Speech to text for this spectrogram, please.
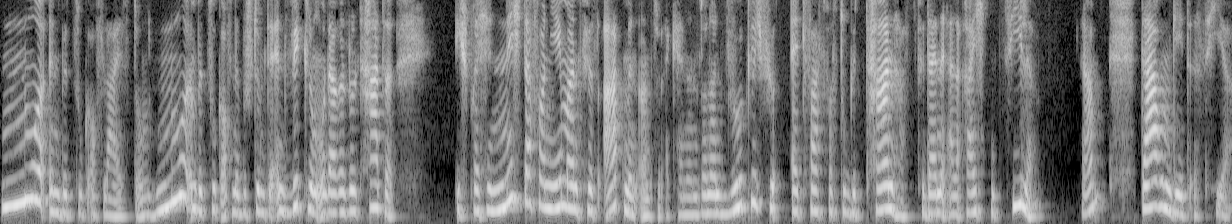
nur in Bezug auf Leistung, nur in Bezug auf eine bestimmte Entwicklung oder Resultate. Ich spreche nicht davon, jemand fürs Atmen anzuerkennen, sondern wirklich für etwas, was du getan hast, für deine erreichten Ziele. Ja, darum geht es hier.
